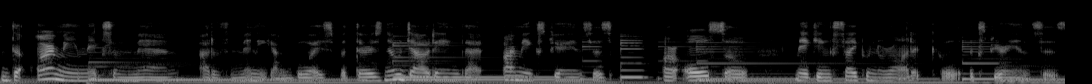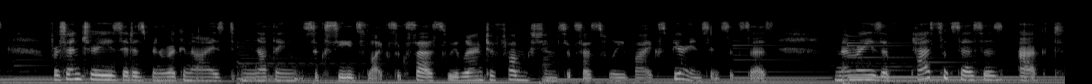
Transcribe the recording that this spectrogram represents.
The army makes a man out of many young boys, but there is no doubting that army experiences are also making psychoneurotical experiences. For centuries, it has been recognized nothing succeeds like success. We learn to function successfully by experiencing success. Memories of past successes act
